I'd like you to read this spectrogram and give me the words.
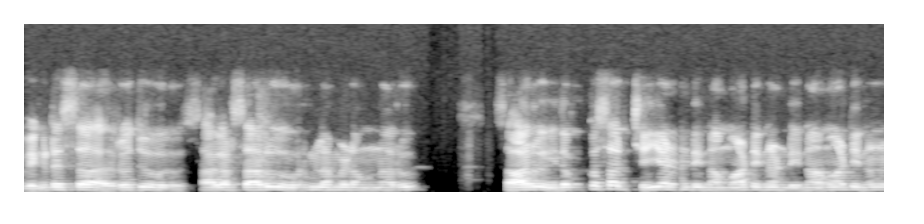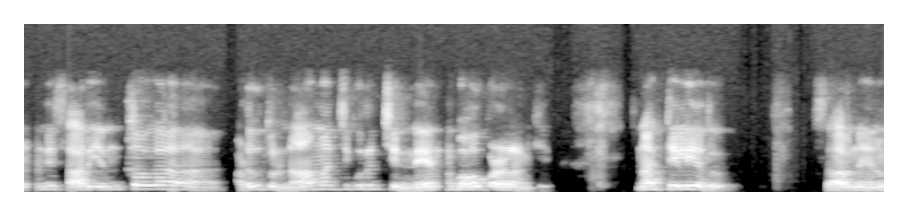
వెంకటేష్ సార్ ఆ రోజు సాగర్ సారు ఊర్మిళ మేడం ఉన్నారు. సారు ఇదొక్కసారి చెయ్యండి నా మాట వినండి నా మాట వినండి సార్ ఎంతోగా అడుగుతున్నారు. నా మంచి గురించి నేను బాగుపడడానికి. నాకు తెలియదు. సార్ నేను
